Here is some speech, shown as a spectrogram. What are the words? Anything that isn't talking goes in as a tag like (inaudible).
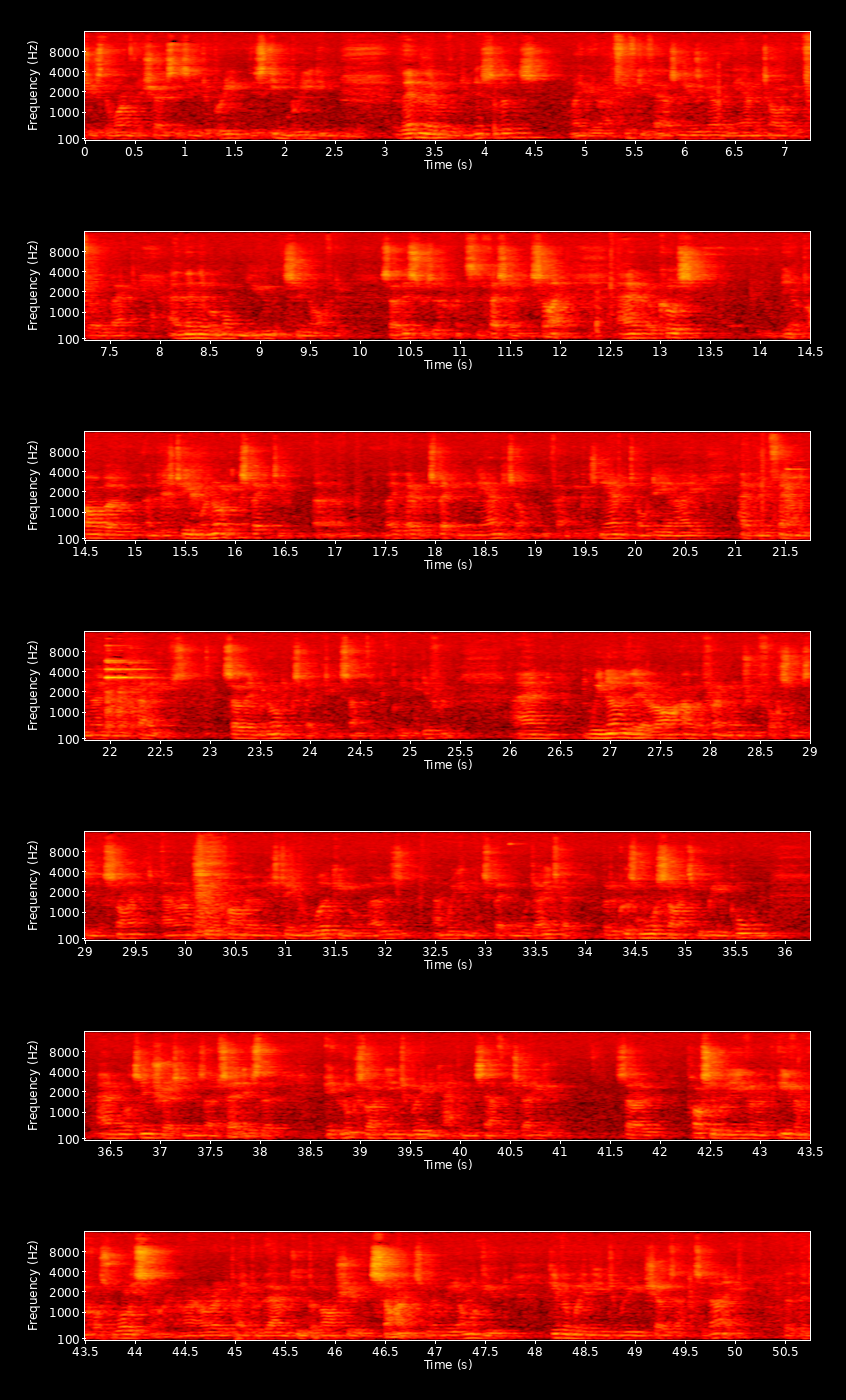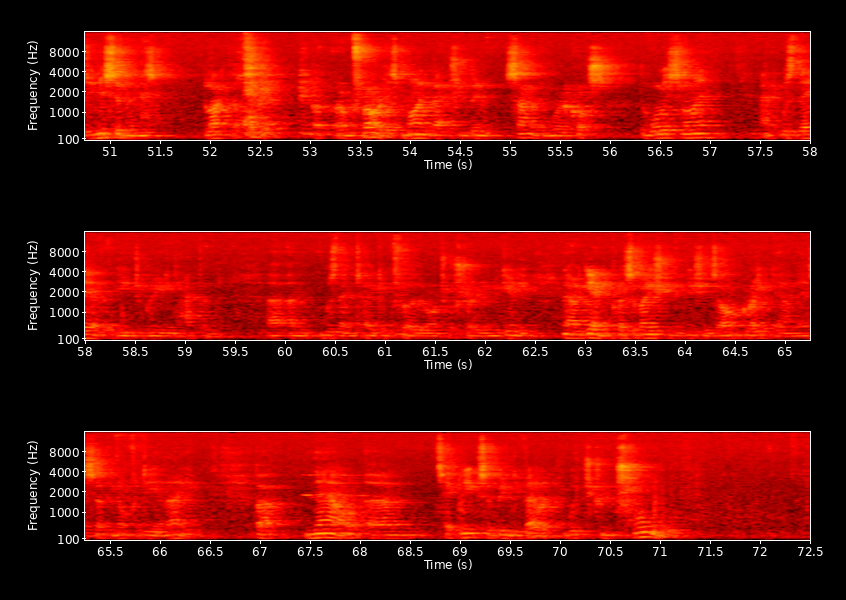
which is the one that shows this interbreed, this inbreeding. Then there were the Denisovans, maybe around 50,000 years ago, the Neanderthal a bit further back, and then there were modern humans soon after. So this was a, (laughs) it's a fascinating site. And of course, you know, Pääbo and his team were not expecting, um, they, they were expecting a Neanderthal, in fact, because Neanderthal DNA had been found in neighbouring caves. So they were not expecting something completely different. And we know there are other fragmentary in the site, and I'm sure Pääbo and his team are working on those, and we can expect more data. But of course, more sites will be important. And what's interesting, as I've said, is that it looks like the interbreeding happened in Southeast Asia. So possibly even even across Wallace Line. I wrote a paper with Alan Cooper last year in Science where we argued, given where the interbreeding shows up today, that the Denisovans, like the Hobbit on Flores, might have actually been, some of them were across the Wallace Line, and it was there that the interbreeding happened uh, and was then taken further onto Australia and New Guinea. Now again, preservation conditions aren't great down there, certainly not for DNA, but now um, techniques have been developed which control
